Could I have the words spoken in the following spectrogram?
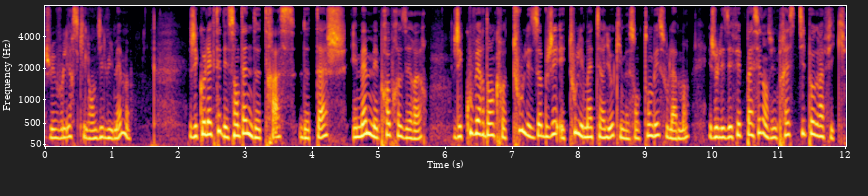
Je vais vous lire ce qu'il en dit lui-même. J'ai collecté des centaines de traces, de taches et même mes propres erreurs. J'ai couvert d'encre tous les objets et tous les matériaux qui me sont tombés sous la main et je les ai fait passer dans une presse typographique.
